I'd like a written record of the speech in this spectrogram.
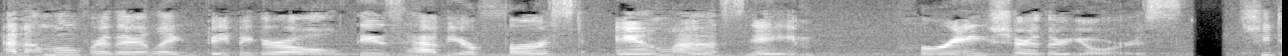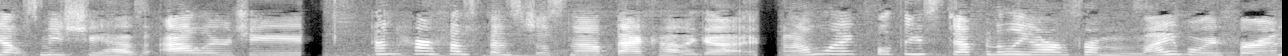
And I'm over there like, baby girl, these have your first and last name. Pretty sure they're yours. She tells me she has allergies and her husband's just not that kind of guy. And I'm like, well, these definitely aren't from my boyfriend.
